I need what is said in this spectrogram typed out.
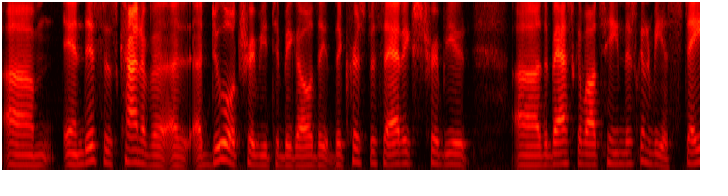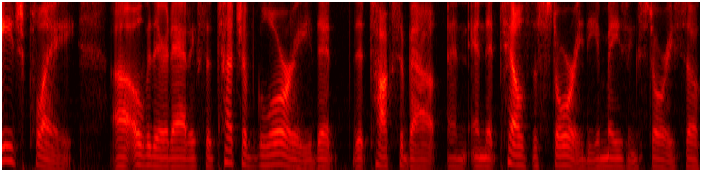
um, and this is kind of a, a, a dual tribute to Big O. The, the Crispus Attucks tribute, uh, the basketball team. There's going to be a stage play uh, over there at Attucks, a touch of glory that that talks about and and that tells the story, the amazing story. So,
